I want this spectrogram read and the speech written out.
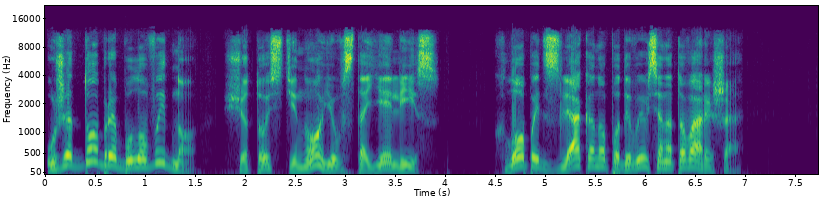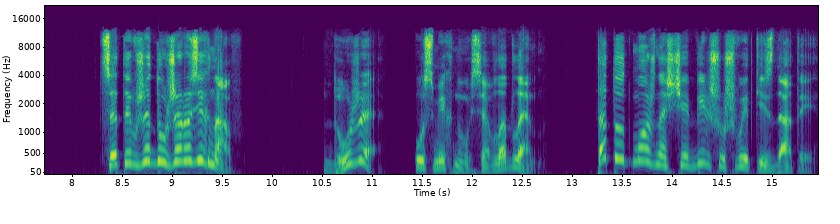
уже добре було видно, що то стіною встає ліс. Хлопець злякано подивився на товариша. Це ти вже дуже розігнав. Дуже? усміхнувся Владлен. Та тут можна ще більшу швидкість дати.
